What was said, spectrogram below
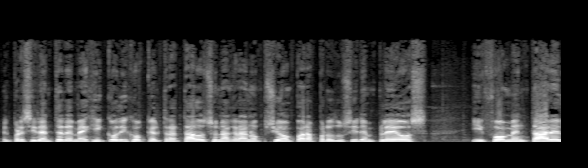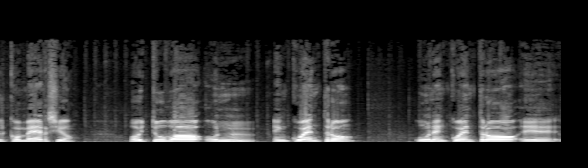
El presidente de México dijo que el tratado es una gran opción para producir empleos y fomentar el comercio. Hoy tuvo un encuentro, un encuentro eh,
